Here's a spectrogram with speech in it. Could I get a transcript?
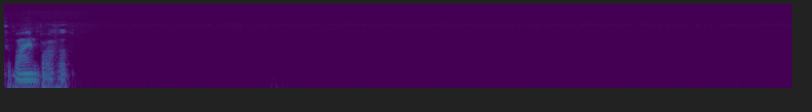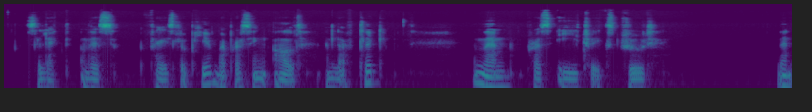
the wine bottle. Select this face loop here by pressing Alt and left click, and then press E to extrude, then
